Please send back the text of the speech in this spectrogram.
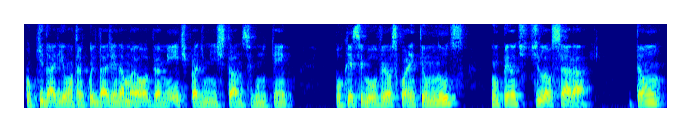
o que daria uma tranquilidade ainda maior, obviamente, para administrar no segundo tempo, porque esse gol veio aos 41 minutos, num pênalti de Léo Ceará. Então,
